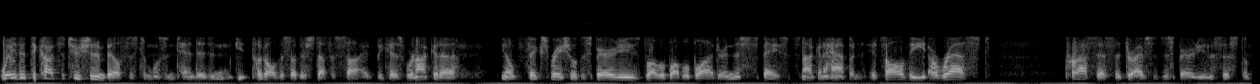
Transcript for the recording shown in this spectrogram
way that the Constitution and bail system was intended, and get, put all this other stuff aside because we're not going to, you know, fix racial disparities, blah blah blah blah blah during this space. It's not going to happen. It's all the arrest process that drives the disparity in the system.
